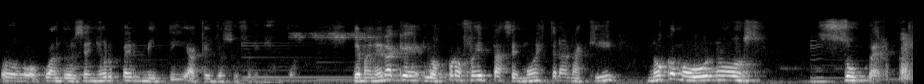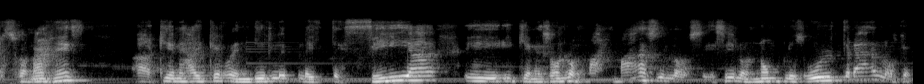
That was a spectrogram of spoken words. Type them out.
o cuando el Señor permitía aquellos sufrimientos. De manera que los profetas se muestran aquí no como unos super personajes, a quienes hay que rendirle pleitesía y, quienes son los más más, los, sí, los non plus ultra, los que...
